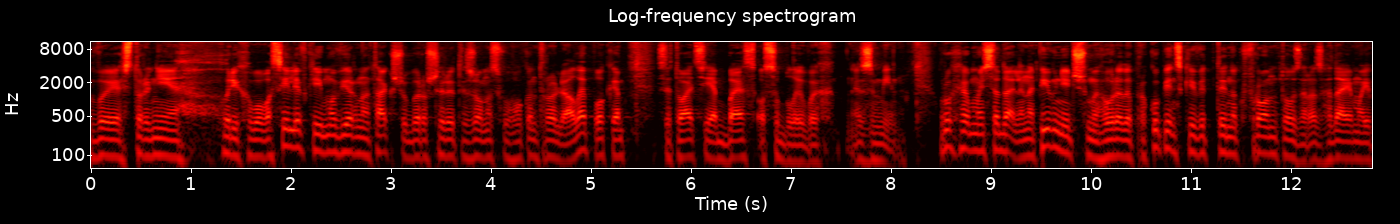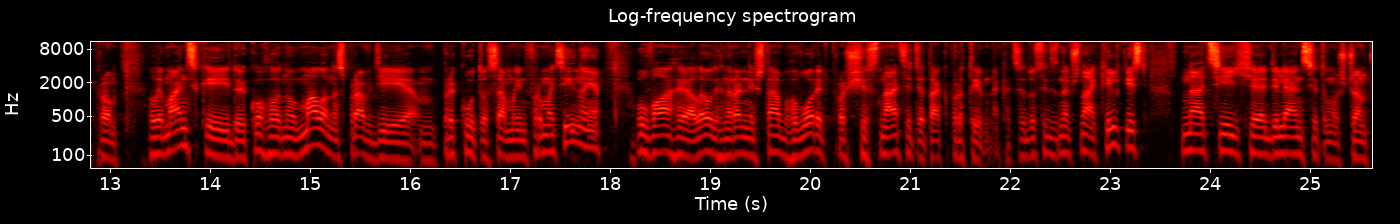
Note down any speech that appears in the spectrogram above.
в стороні Оріхово-Василівки, ймовірно, так, щоб розширити зону свого контролю. Але поки ситуація без особливих змін. Рухаємося далі на північ. Ми говорили про Куп'янський відтинок фронту. Зараз згадаємо і про Лиманський, до якого ну мало насправді прикуто саме інформаційної уваги. Але от Генеральний штаб говорить про 16 атак противника. Це досить значна кількість на цій е, ділянці, тому що.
